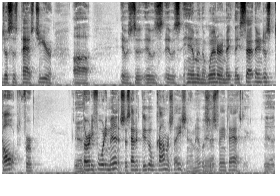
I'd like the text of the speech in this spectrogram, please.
just this past year, uh, it was just, it was it was him in the winter, and they, they sat there and just talked for yeah. 30, 40 minutes, just had a good old conversation. I mean, it was Yeah. just fantastic. Yeah,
